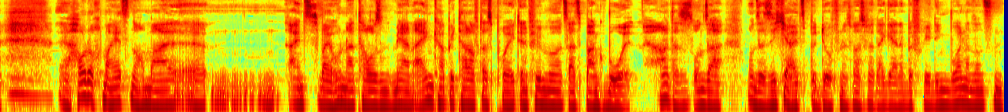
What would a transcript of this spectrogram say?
äh, hau doch mal jetzt nochmal äh, 1, 200.000 mehr an Eigenkapital auf das Projekt, dann fühlen wir uns als Bank wohl. Ja, das ist unser, unser Sicherheitsbedürfnis, was wir da gerne befriedigen wollen. Ansonsten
